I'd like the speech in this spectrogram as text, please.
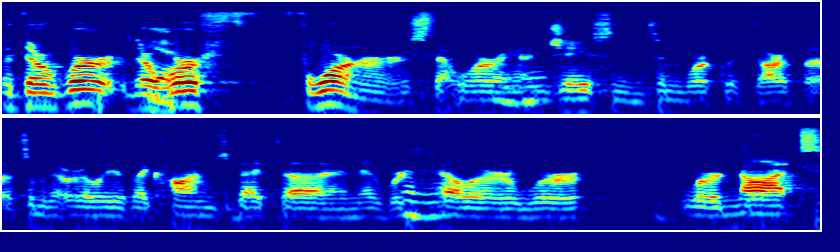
But there were there yeah. were foreigners that were mm-hmm. adjacent and worked with DARPA. Some of the earliest, like Hans Bethe and Edward mm-hmm. Teller, were were not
